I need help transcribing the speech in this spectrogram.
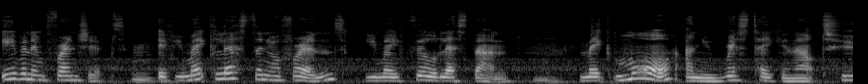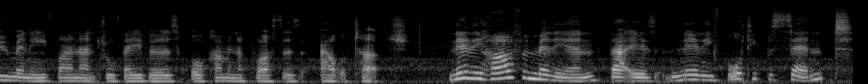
even in friendships. Mm. If you make less than your friends, you may feel less than. Make more, and you risk taking out too many financial favors or coming across as out of touch. Nearly half a million, that is nearly 40%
